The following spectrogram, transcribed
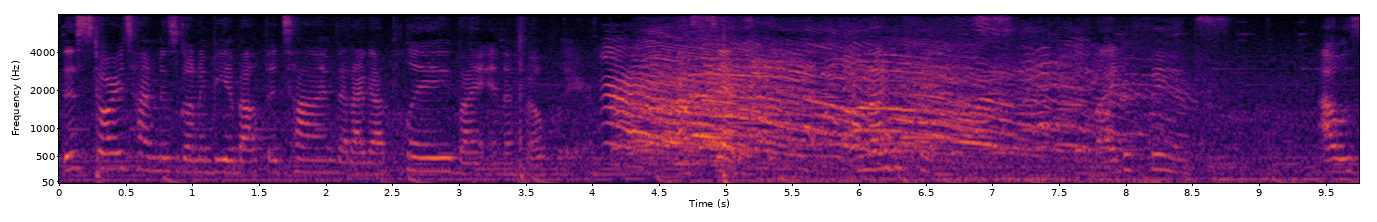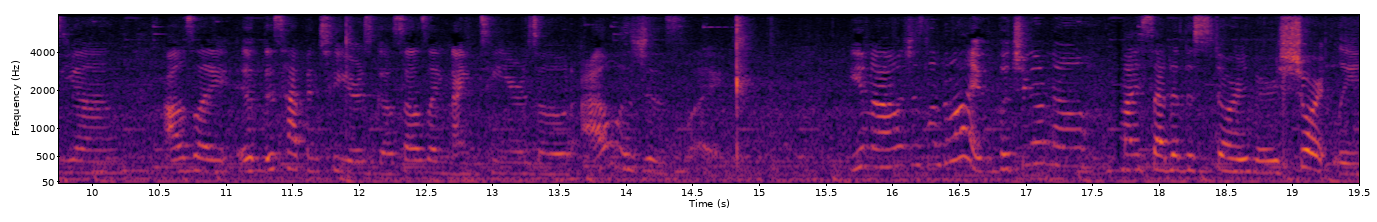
this story time is going to be about the time that i got played by an nfl player. I said it. In my defense in my defense i was young. I was like this happened two years ago so i was like 19 years old. I was just like you know i was just living life. But you're gonna know my side of the story very shortly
